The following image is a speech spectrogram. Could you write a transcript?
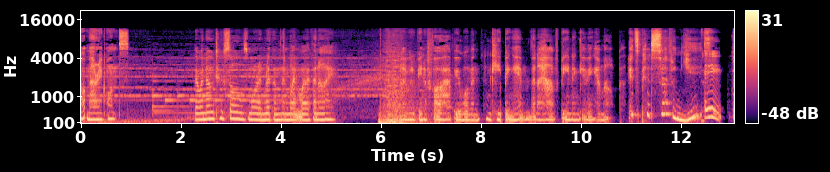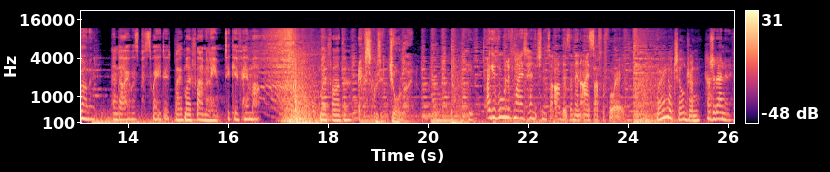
Got married once. There were no two souls more in rhythm than Wentworth and I. I would have been a far happier woman in keeping him than I have been in giving him up. It's been seven years. Eight. Darling, And I was persuaded by my family to give him up. My father. Exquisite jawline. I give all of my attention to others and then I suffer for it. Where are your children? How should I know?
